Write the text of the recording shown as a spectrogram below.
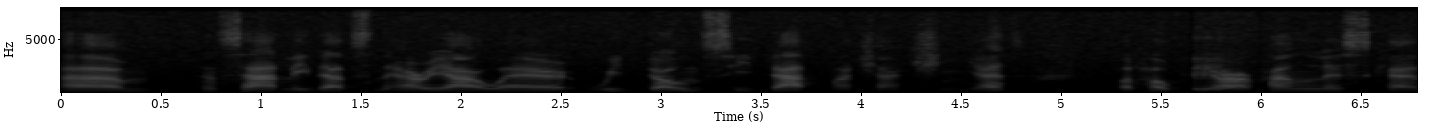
Um, and sadly, that's an area where we don't see that much action yet, but hopefully our panelists can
